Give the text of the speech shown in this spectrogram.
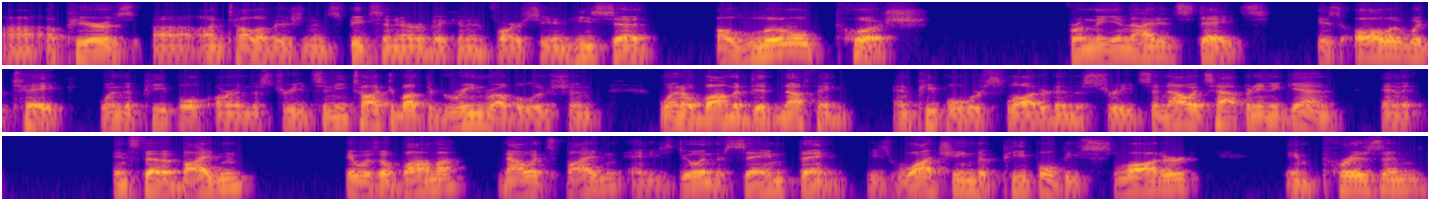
uh, appears uh, on television and speaks in Arabic and in Farsi. And he said, a little push from the United States is all it would take when the people are in the streets. And he talked about the Green Revolution when Obama did nothing and people were slaughtered in the streets. And now it's happening again. And instead of Biden, it was Obama. Now it's Biden, and he's doing the same thing. He's watching the people be slaughtered, imprisoned,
